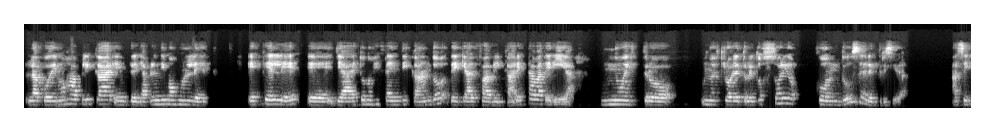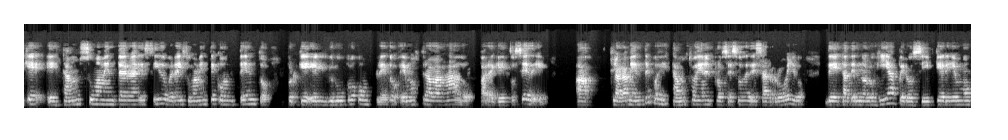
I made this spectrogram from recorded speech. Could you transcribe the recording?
la pudimos aplicar entre, ya aprendimos un LED, este LED, ya esto nos está indicando de que al fabricar esta batería nuestro, nuestro electrolito sólido conduce electricidad. Así que estamos sumamente agradecidos ¿verdad? y sumamente contentos porque el grupo completo hemos trabajado para que esto se dé. Ah, claramente, pues estamos todavía en el proceso de desarrollo de esta tecnología, pero sí queremos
